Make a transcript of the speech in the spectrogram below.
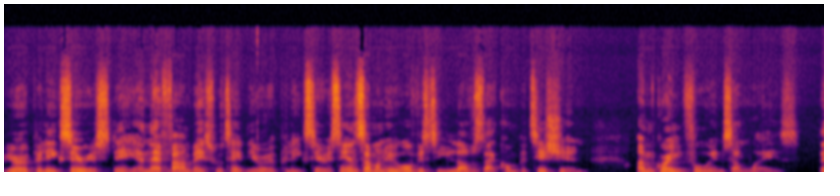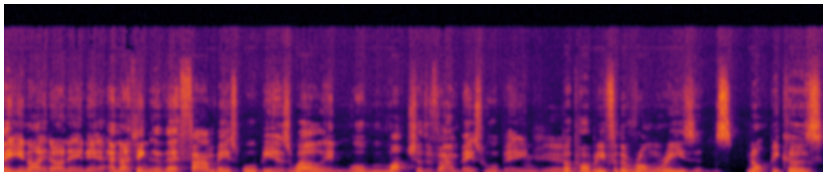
Europa League seriously, and their fan base will take the Europa League seriously. And someone who obviously loves that competition, I'm grateful in some ways that United aren't in it, and I think that their fan base will be as well. In well, much of the fan base will be, Yeah. but probably for the wrong reasons, not because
